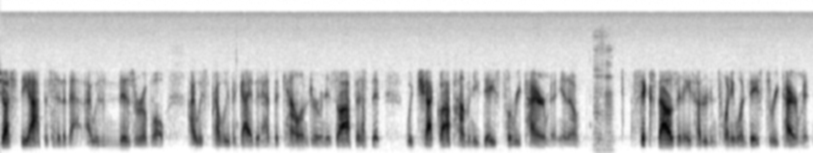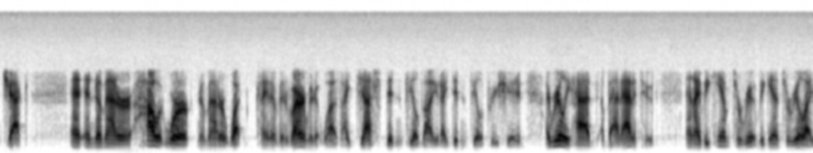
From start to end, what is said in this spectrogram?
just the opposite of that. I was miserable. I was probably the guy that had the calendar in his office that would check off how many days till retirement, you know. Mm-hmm. 6,821 days to retirement, check and, and no matter how it worked, no matter what kind of environment it was, I just didn't feel valued. I didn't feel appreciated. I really had a bad attitude. And I began to re- began to realize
